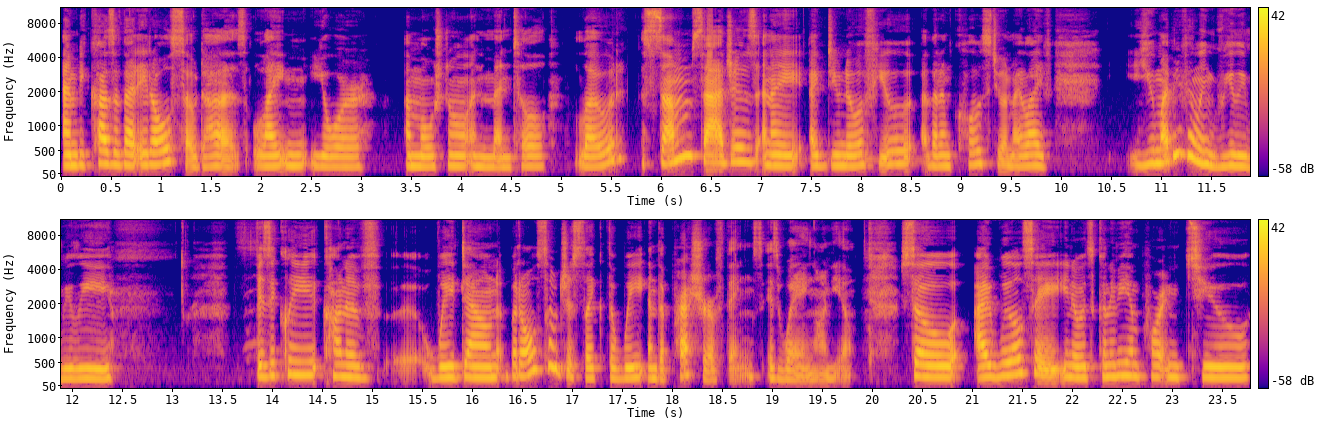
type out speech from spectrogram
And because of that, it also does lighten your emotional and mental load. Some Sages, and I, I do know a few that I'm close to in my life, you might be feeling really, really physically kind of uh, weighed down, but also just like the weight and the pressure of things is weighing on you. So I will say, you know, it's going to be important to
